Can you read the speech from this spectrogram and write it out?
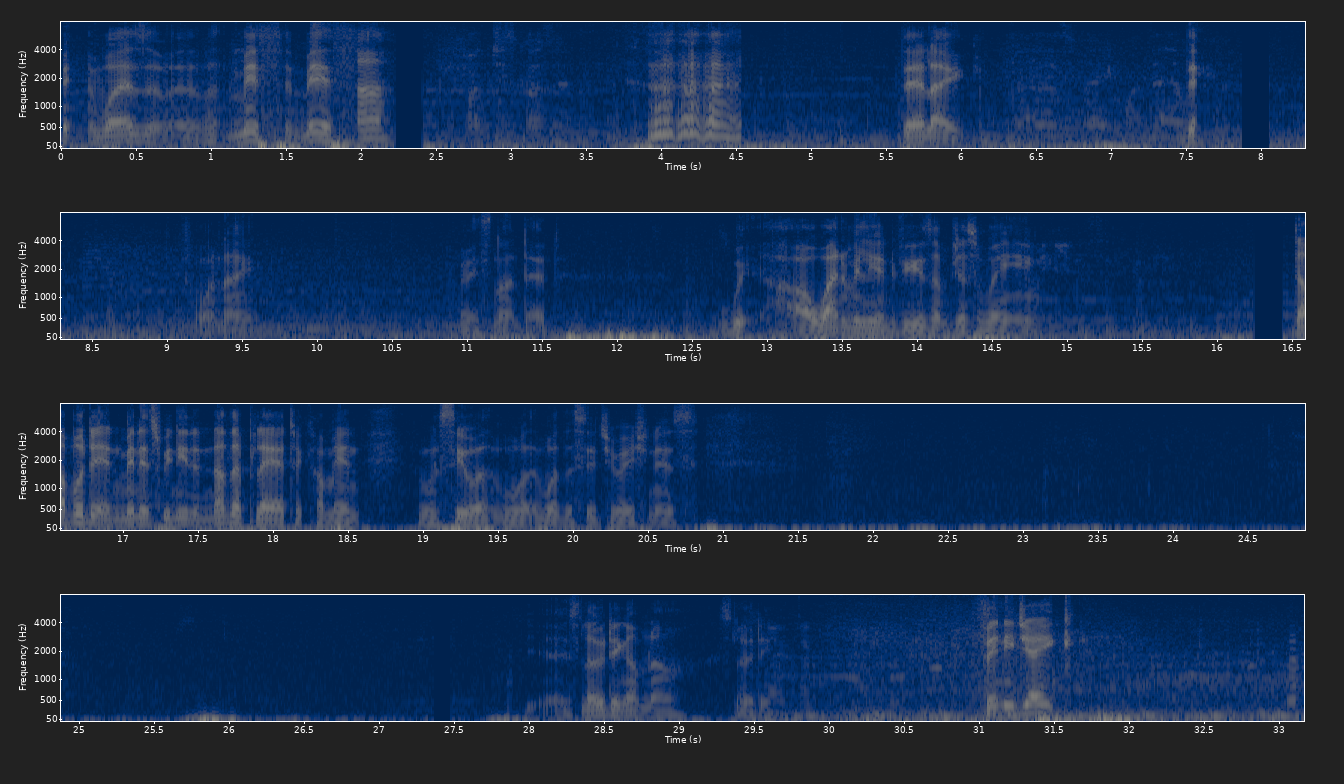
What is it? Myth, myth. Huh? Punch his cousin. They're like fake, Fortnite. But it's not dead. We, uh, one million views. I'm just waiting. Doubled it in minutes. We need another player to come in, and we'll see what what, what the situation is. Yeah, it's loading up now. It's loading. Finny Jake.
